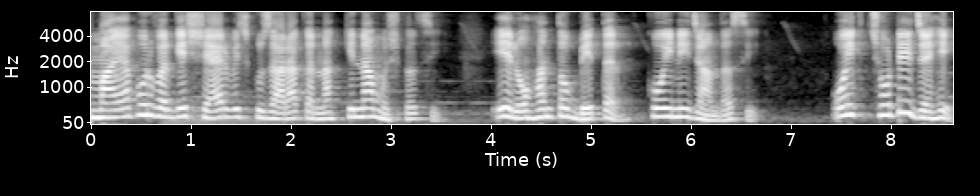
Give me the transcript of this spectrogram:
ਮਾਇਆਪੁਰ ਵਰਗੇ ਸ਼ਹਿਰ ਵਿੱਚ ਗੁਜ਼ਾਰਾ ਕਰਨਾ ਕਿੰਨਾ ਮੁਸ਼ਕਲ ਸੀ। ਇਹ ਰੋਹਨ ਤੋਂ ਬਿਹਤਰ ਕੋਈ ਨਹੀਂ ਜਾਣਦਾ ਸੀ। ਉਹ ਇੱਕ ਛੋਟੇ ਜਿਹੇ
